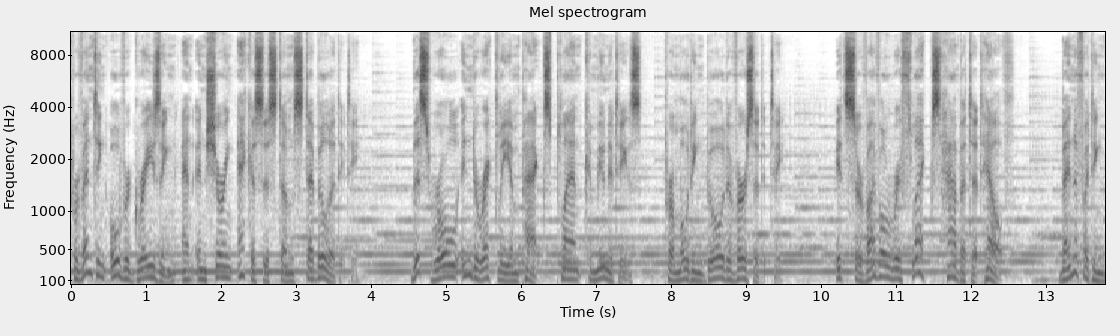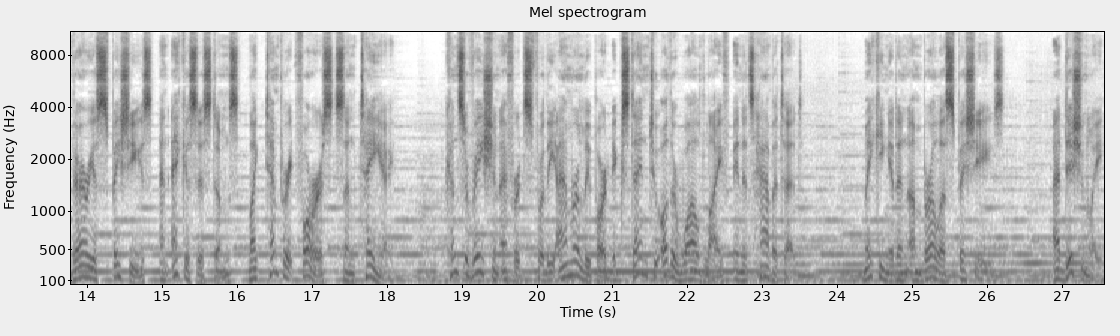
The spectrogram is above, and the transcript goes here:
preventing overgrazing and ensuring ecosystem stability. This role indirectly impacts plant communities, promoting biodiversity. Its survival reflects habitat health, benefiting various species and ecosystems like temperate forests and taiga. Conservation efforts for the Amur leopard extend to other wildlife in its habitat, making it an umbrella species. Additionally,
